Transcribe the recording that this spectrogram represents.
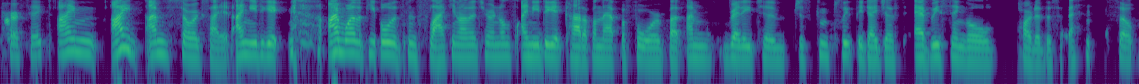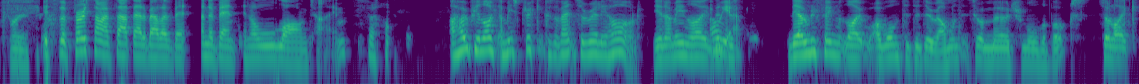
perfect. I'm I I'm so excited. I need to get I'm one of the people that's been slacking on Eternals. I need to get caught up on that before, but I'm ready to just completely digest every single part of this event. So oh, yeah. it's the first time I've thought that about event, an event in a long time. So I hope you like. I mean, it's tricky because events are really hard. You know what I mean? Like, oh yeah. Just, the only thing like I wanted to do, I wanted to emerge from all the books. So like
